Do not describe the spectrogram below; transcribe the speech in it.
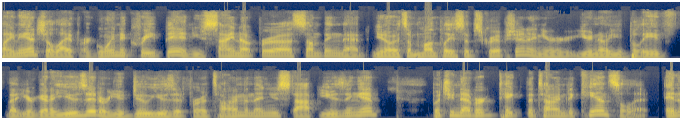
financial life are going to creep in. You sign up for uh, something that, you know, it's a monthly subscription and you're, you know, you believe that you're going to use it or you do use it for a time and then you stop using it, but you never take the time to cancel it. An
